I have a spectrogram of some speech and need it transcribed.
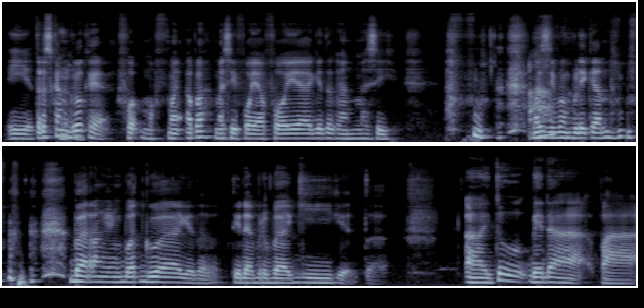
Iya, terus kan gue kayak fo- ma- apa masih foya-foya gitu kan, masih masih membelikan barang yang buat gue gitu, tidak berbagi gitu. Ah itu beda pak.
